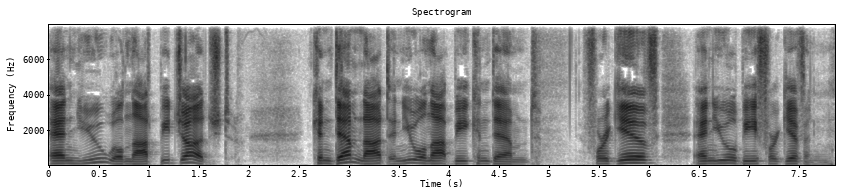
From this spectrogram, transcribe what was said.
and you will not be judged. Condemn not, and you will not be condemned. Forgive, and you will be forgiven.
